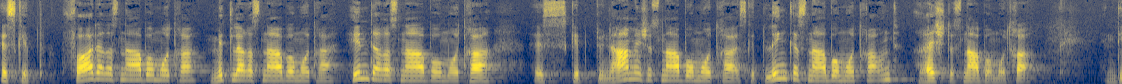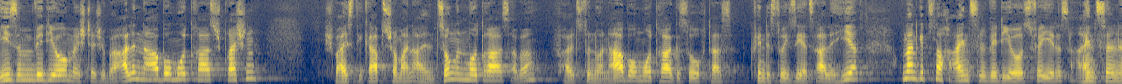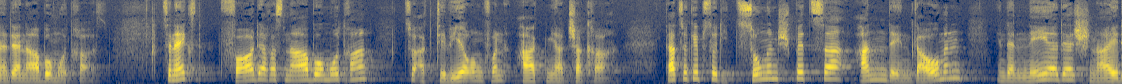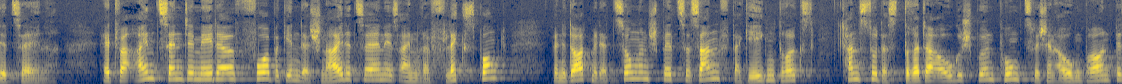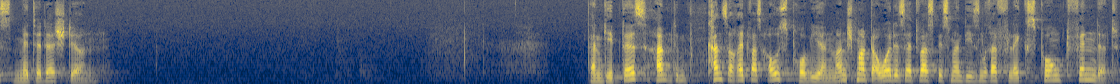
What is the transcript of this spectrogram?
Es gibt vorderes Nabho Mudra, mittleres Nabho Mudra, hinteres Nabho Mudra, es gibt dynamisches Nabho Mudra, es gibt linkes Nabho Mudra und rechtes Nabho Mudra. In diesem Video möchte ich über alle Nabho Mudras sprechen. Ich weiß, die gab es schon mal in allen Zungenmudras, aber falls du nur Nabho Mudra gesucht hast, findest du sie jetzt alle hier. Und dann gibt es noch Einzelvideos für jedes einzelne der Nabho Mudras. Zunächst vorderes Nabho Mudra zur Aktivierung von Agnya Chakra. Dazu gibst du die Zungenspitze an den Gaumen in der Nähe der Schneidezähne. Etwa ein Zentimeter vor Beginn der Schneidezähne ist ein Reflexpunkt. Wenn du dort mit der Zungenspitze sanft dagegen drückst, kannst du das dritte Auge spüren, Punkt zwischen den Augenbrauen bis Mitte der Stirn. Dann gibt es, du kannst auch etwas ausprobieren. Manchmal dauert es etwas, bis man diesen Reflexpunkt findet.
